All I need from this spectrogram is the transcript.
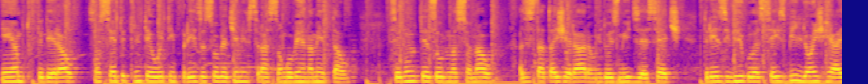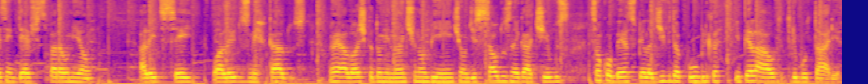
Em âmbito federal, são 138 empresas sob administração governamental. Segundo o Tesouro Nacional, as estatais geraram, em 2017, 13,6 bilhões de reais em déficits para a União. A lei de SEI, ou a lei dos mercados, não é a lógica dominante no ambiente onde saldos negativos são cobertos pela dívida pública e pela alta tributária.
